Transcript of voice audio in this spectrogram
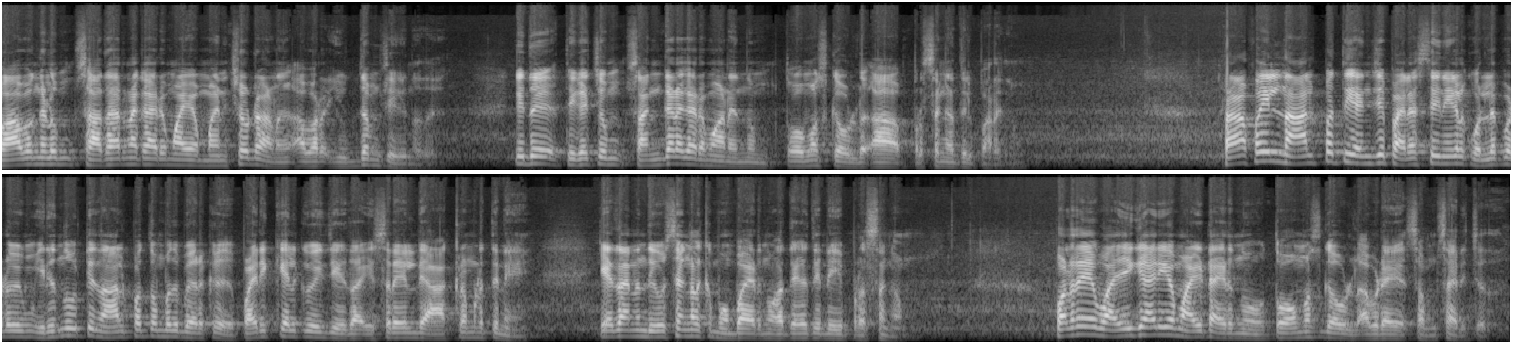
പാവങ്ങളും സാധാരണക്കാരുമായ മനുഷ്യരോടാണ് അവർ യുദ്ധം ചെയ്യുന്നത്. ഇത് തികച്ചും സങ്കടകരമാണെന്നും തോമസ് ഗൗൾഡ് ആ പ്രസംഗത്തിൽ പറഞ്ഞു. റാഫേൽ നാൽപ്പത്തി അഞ്ച് പലസ്തീനികൾ കൊല്ലപ്പെടുകയും ഇരുന്നൂറ്റി നാൽപ്പത്തൊമ്പത് പേർക്ക് പരിക്കേൽക്കുകയും ചെയ്ത ഇസ്രയേലിന്റെ ആക്രമണത്തിന് ഏതാനും ദിവസങ്ങൾക്ക് മുമ്പായിരുന്നു അദ്ദേഹത്തിന്റെ ഈ പ്രസംഗം. വളരെ വൈകാരികമായിട്ടായിരുന്നു തോമസ് ഗൗൾഡ് അവിടെ സംസാരിച്ചത്.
